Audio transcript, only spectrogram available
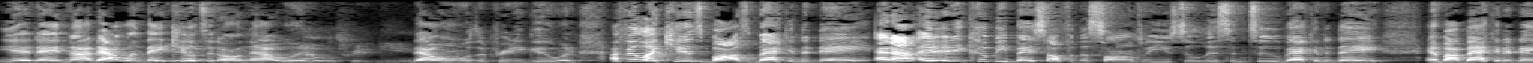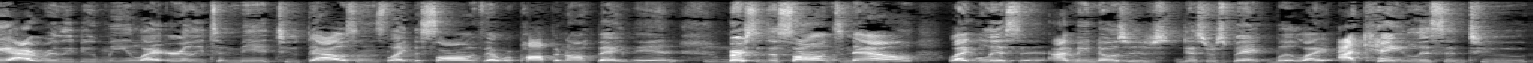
Yeah, they not that one. They yeah, killed it on that one. That was pretty good. That one was a pretty good one. I feel like Kidz Bop's back in the day, and I and it could be based off of the songs we used to listen to back in the day. And by back in the day, I really do mean like early to mid two thousands, like the songs that were popping off back then, mm-hmm. versus the songs now. Like, listen, I mean, those are disrespect, but like I can't listen to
